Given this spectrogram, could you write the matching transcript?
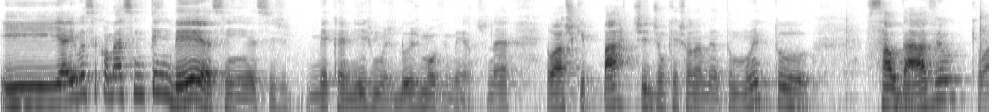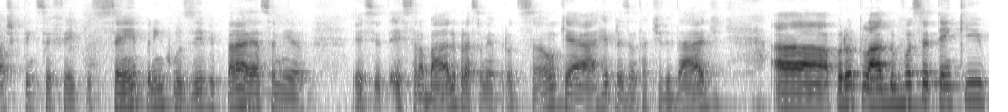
E aí você começa a entender assim esses mecanismos dos movimentos, né? Eu acho que parte de um questionamento muito saudável, que eu acho que tem que ser feito sempre, inclusive para essa minha esse, esse trabalho, para essa minha produção, que é a representatividade. Ah, por outro lado, você tem que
